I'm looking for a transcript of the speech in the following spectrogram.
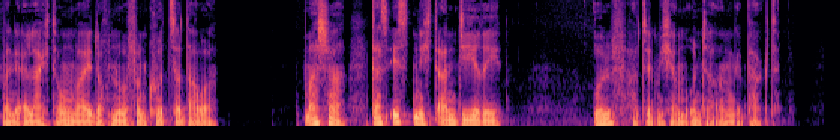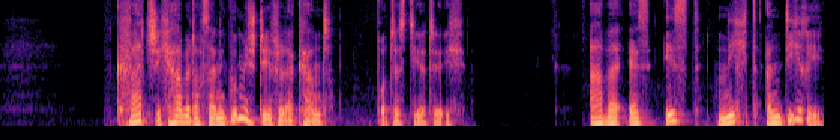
Meine Erleichterung war jedoch nur von kurzer Dauer. Mascha, das ist nicht Andiri. Ulf hatte mich am Unterarm gepackt. Quatsch, ich habe doch seine Gummistiefel erkannt, protestierte ich. Aber es ist nicht Andiri,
